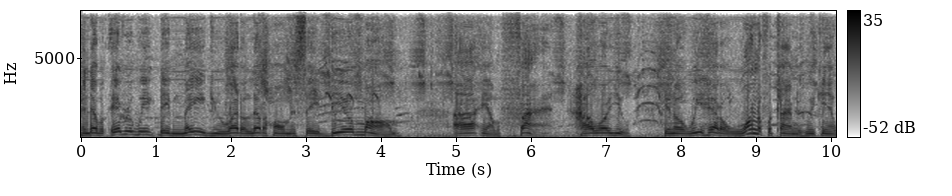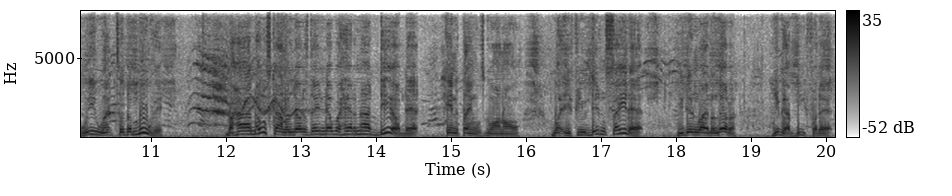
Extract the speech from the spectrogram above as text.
And that was every week they made you write a letter home and say, Dear Mom, I am fine. How are you? You know, we had a wonderful time this weekend. We went to the movie. Behind those kind of letters, they never had an idea that anything was going on. But if you didn't say that, you didn't write a letter, you got beat for that.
